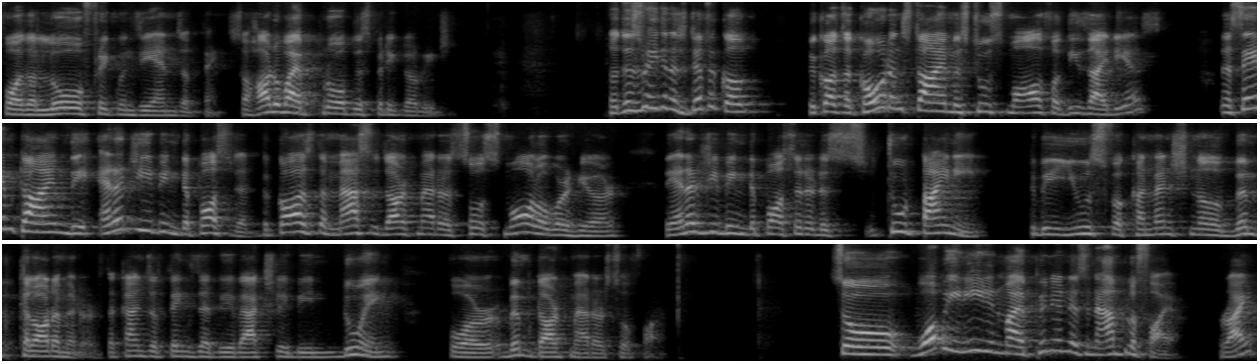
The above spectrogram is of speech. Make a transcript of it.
for the low frequency ends of things. So how do I probe this particular region? So this region is difficult because the coherence time is too small for these ideas. At the same time, the energy being deposited, because the mass of dark matter is so small over here, the energy being deposited is too tiny to be used for conventional WIMP calorimeters, the kinds of things that we've actually been doing for WIMP dark matter so far. So what we need, in my opinion, is an amplifier, right?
